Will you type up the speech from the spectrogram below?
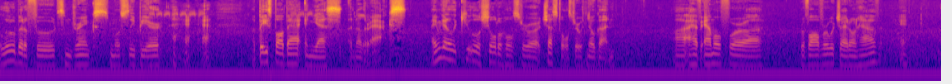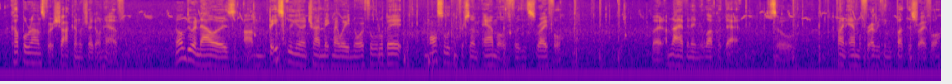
a little bit of food, some drinks, mostly beer, a baseball bat, and yes, another axe. I even got a cute little shoulder holster or a chest holster with no gun. Uh, I have ammo for a revolver, which I don't have, a couple rounds for a shotgun, which I don't have. What I'm doing now is I'm basically going to try and make my way north a little bit. I'm also looking for some ammo for this rifle, but I'm not having any luck with that. So find ammo for everything but this rifle.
